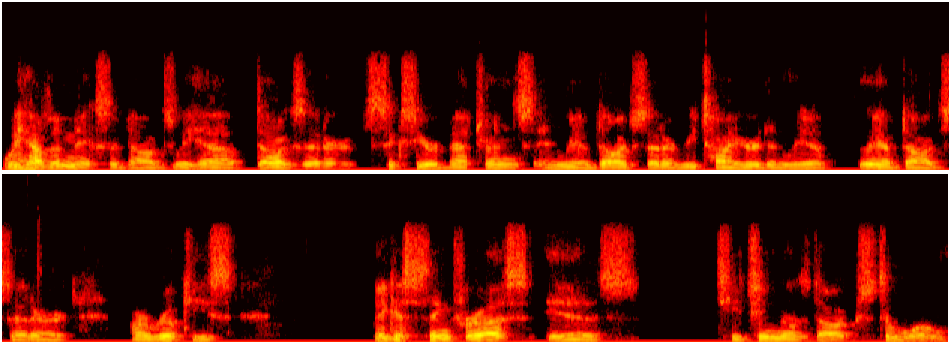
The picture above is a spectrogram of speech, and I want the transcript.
we have a mix of dogs. We have dogs that are six year veterans, and we have dogs that are retired, and we have we have dogs that are are rookies biggest thing for us is teaching those dogs to whoa.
